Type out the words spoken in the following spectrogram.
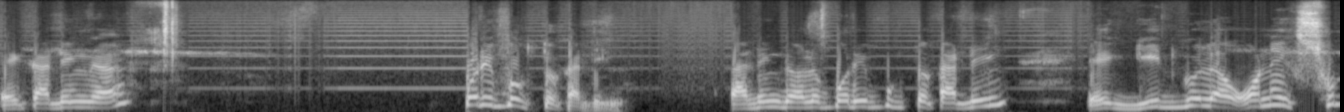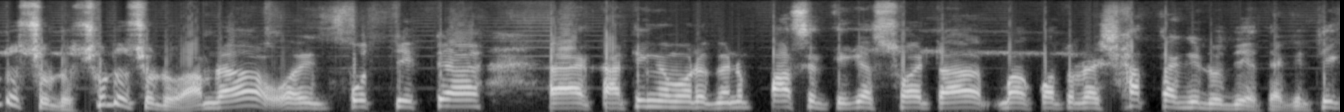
এই কাটিংটা পরিপুক্ত কাটিং কাটিংটা হলো পরিপুক্ত কাটিং এই গিটগুলো অনেক ছোট ছোট ছোট ছোট। আমরা ওই প্রত্যেকটা কাটিং আমার এখানে পাঁচের থেকে ছয়টা বা কতটা, সাতটা গিটও দিয়ে থাকি, ঠিক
